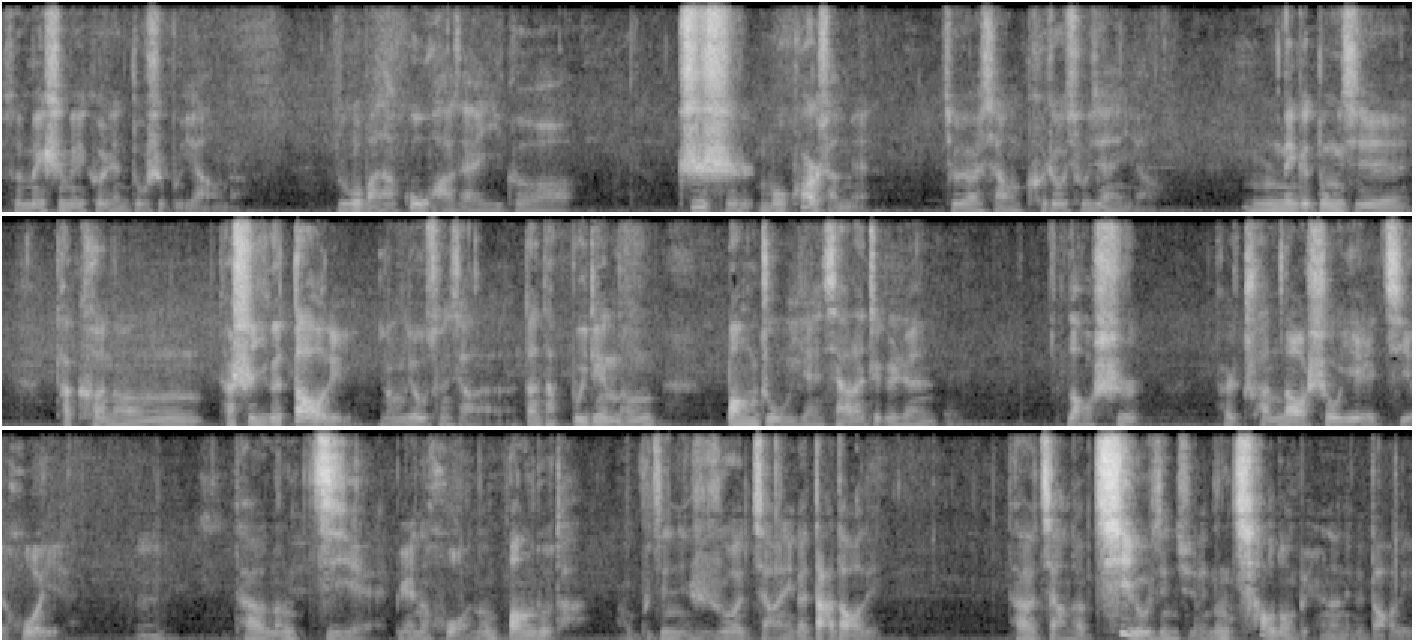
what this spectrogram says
所以每时每刻人都是不一样的。如果把它固化在一个知识模块上面，就要像刻舟求剑一样，嗯，那个东西它可能它是一个道理能留存下来的，但它不一定能帮助眼下的这个人。老师，他是传道授业解惑也，嗯，他要能解别人的惑，能帮助他，而不仅仅是说讲一个大道理，他要讲的气入进去，能撬动别人的那个道理，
